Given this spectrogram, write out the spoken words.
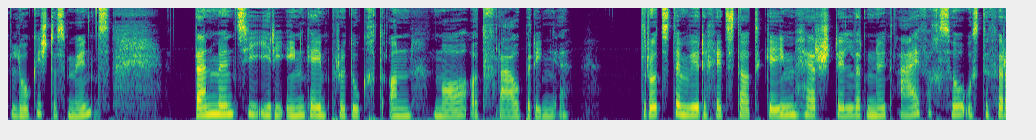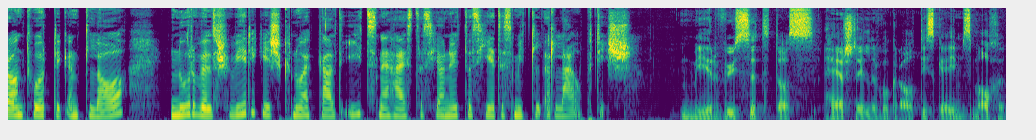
logisch, das müssen sie, dann müssen sie ihre Ingame-Produkte an Mann, an die Frau bringen. Trotzdem würde ich jetzt da die Game-Hersteller nicht einfach so aus der Verantwortung entlassen. Nur weil es schwierig ist, genug Geld einzunehmen, heisst das ja nicht, dass jedes Mittel erlaubt ist. Wir wissen, dass Hersteller, die Gratis-Games machen,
